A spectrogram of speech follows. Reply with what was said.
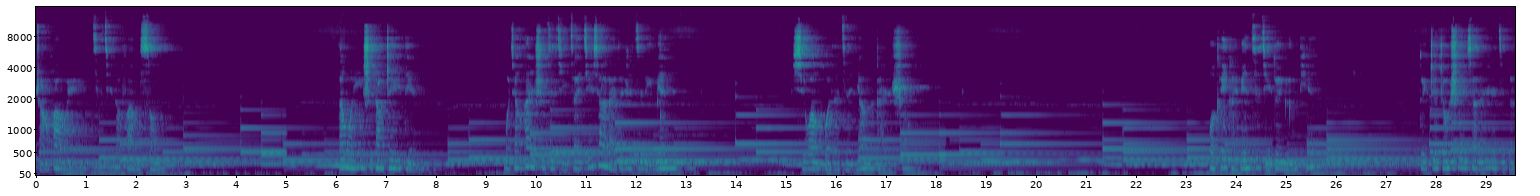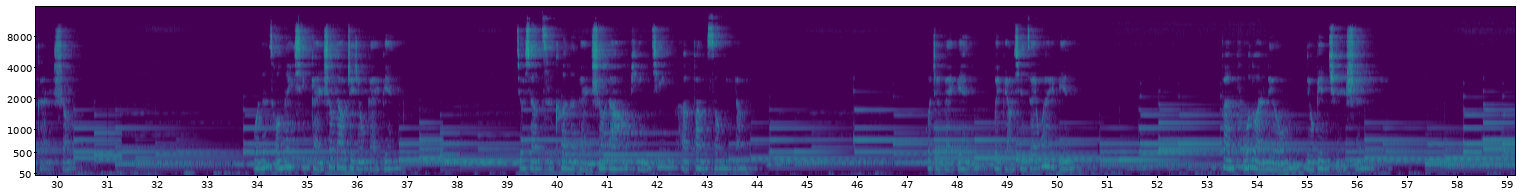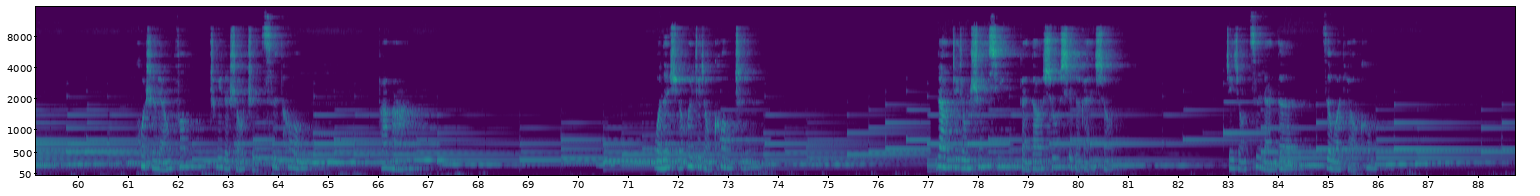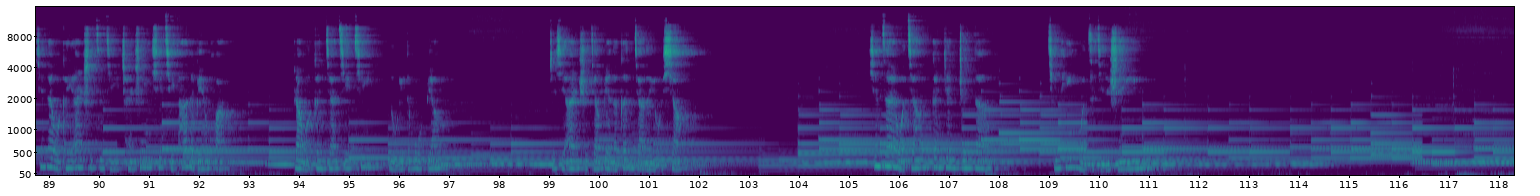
转化为自己的放松。当我意识到这一点，我将暗示自己在接下来的日子里面，希望获得怎样的感受。我可以改变自己对明天、对这周剩下的日子的感受。我能从内心感受到这种改变，就像此刻能感受到平静和放松一样。或者改变会表现在外边，反复暖流流遍全身，或是凉风。吹的手指刺痛、发麻，我能学会这种控制，让这种身心感到舒适的感受，这种自然的自我调控。现在我可以暗示自己产生一些其他的变化，让我更加接近努力的目标。这些暗示将变得更加的有效。现在我将更认真的倾听我自己的声音。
